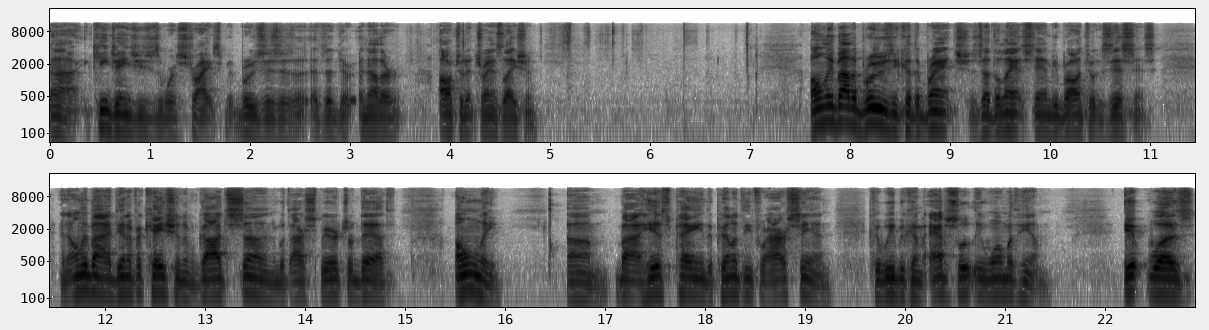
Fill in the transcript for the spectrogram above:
Uh, King James uses the word stripes, but bruises is, a, is a, another alternate translation. Only by the bruising could the branches of the lampstand be brought into existence. And only by identification of God's Son with our spiritual death, only um, by his paying the penalty for our sin, could we become absolutely one with him. It was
